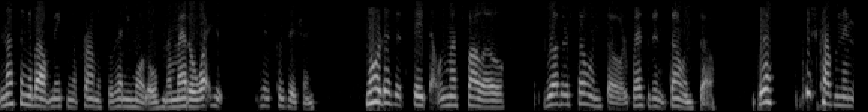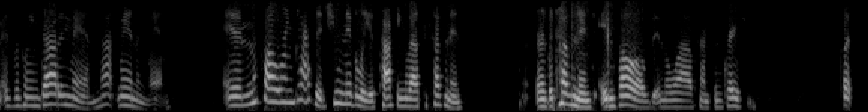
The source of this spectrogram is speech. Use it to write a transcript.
nothing about making a promise with any mortal, no matter what his, his position, nor does it state that we must follow brother so-and-so or president so-and-so. This, this covenant is between God and man, not man and man. In the following passage, Hugh Nibley is talking about the covenant, or the covenant involved in the law of consecration. But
